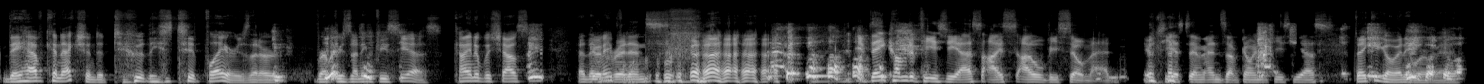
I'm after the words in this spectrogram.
they have connection to two of these two players that are representing PCS, kind of with ShiauC and then Good riddance. if they come to PCS, I, I will be so mad if TSM ends up going to PCS. They could go anywhere, man.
